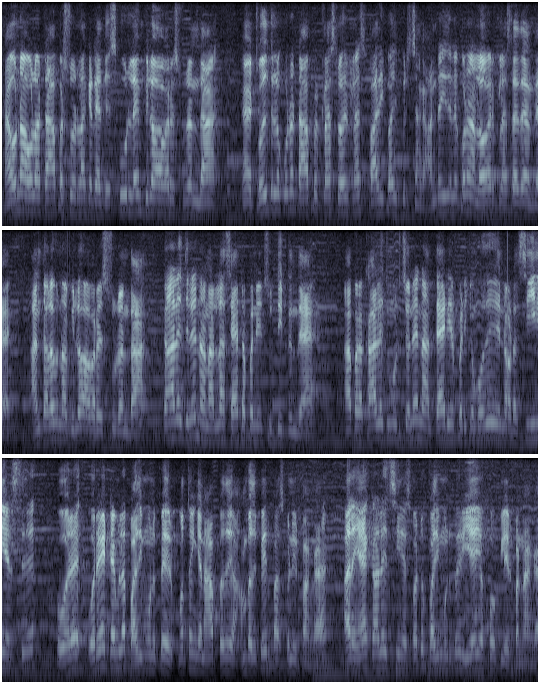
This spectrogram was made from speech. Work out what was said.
நான் ஒன்றும் அவ்வளோ டாப்பர் ஸ்டூடெண்ட்லாம் கிடையாது. ஸ்கூல்லேயும் பிலோ ஆகிற ஸ்டூடெண்ட் தான். டுவெல்த்தில் கூட டாப்பர் கிளாஸ் லோவர் கிளாஸ் பாதி பாதி பிரிச்சாங்க. அந்த இதில் கூட நான் லோவர் கிளாஸில் தான் இருந்தேன். அந்த அளவு நான் பிலோ அவரேஜ் ஸ்டூடெண்ட் தான். காலேஜில் நான் நல்லா சேட்டை பண்ணி சுற்றிட்டு இருந்தேன். அப்புறம் காலேஜ் முடிச்சோடனே நான் தேர்ட் இயர் படிக்கும்போது என்னோட சீனியர்ஸு ஒரே ஒரே டைமில் பதிமூணு பேர். மொத்தம் இங்கே நாற்பது ஐம்பது பேர் பாஸ் பண்ணியிருப்பாங்க அதில் என் காலேஜ் சீனியர்ஸ் மட்டும் பதிமூணு பேர் ஏஎஃப்ஓ கிளியர் பண்ணாங்க.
